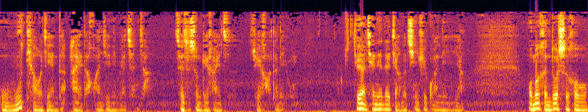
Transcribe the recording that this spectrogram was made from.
无条件的爱的环境里面成长，这是送给孩子最好的礼物。就像前天在讲的情绪管理一样，我们很多时候，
